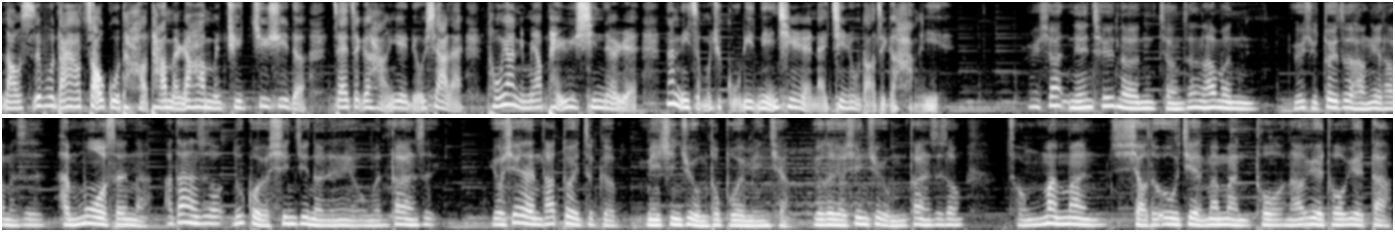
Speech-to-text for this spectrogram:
老师傅当然要照顾好他们，让他们去继续的在这个行业留下下来。同样，你们要培育新的人，那你怎么去鼓励年轻人来进入到这个行业？因为像年轻人讲真的，他们也许对这个行业他们是很陌生的啊，啊。当然是说，如果有新进的人员，我们当然是有些人他对这个没兴趣，我们都不会勉强；有的有兴趣，我们当然是说从慢慢小的物件慢慢拖，然后越拖越大。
